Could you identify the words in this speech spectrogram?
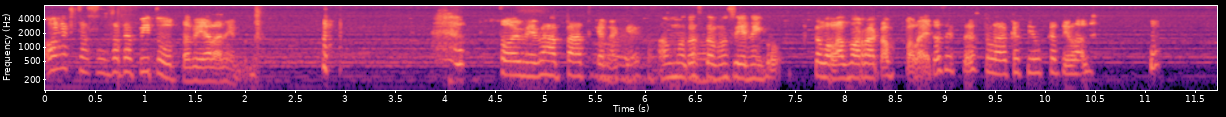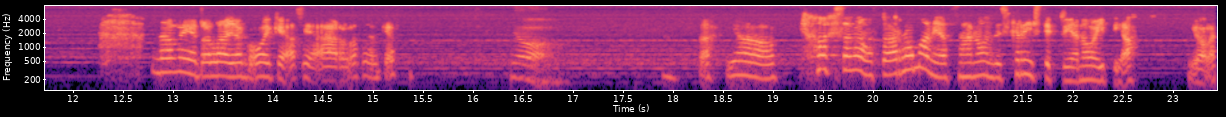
Onneksi tässä on tätä pituutta vielä, niin toimii vähän pätkänäkin. Ammuko tommosia niinku tavallaan varakappaleita sitten, jos tulee aika tiukka tilanne. no niin, tuolla on jonkun oikea asia äärellä selkeästi. Joo. Mutta, joo. Sanomassa Romaniassahan on siis kristittyjä noitia, joille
